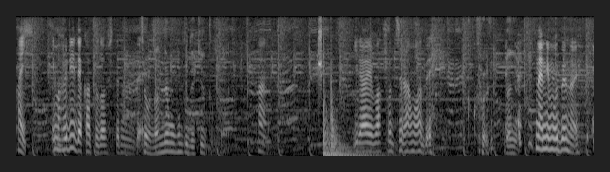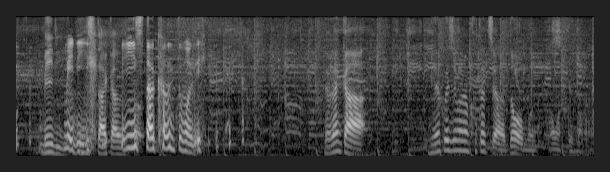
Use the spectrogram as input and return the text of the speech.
はい。今フリーで活動してるんで。でも何でも本当できるってことだね。はい。依頼はこちらまで。これ何？何も出ないメリー。メリー。インスタアカウント。インスタアカウントまで。でもなんか宮古島の子たちはどう思う思ってんだろうね。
